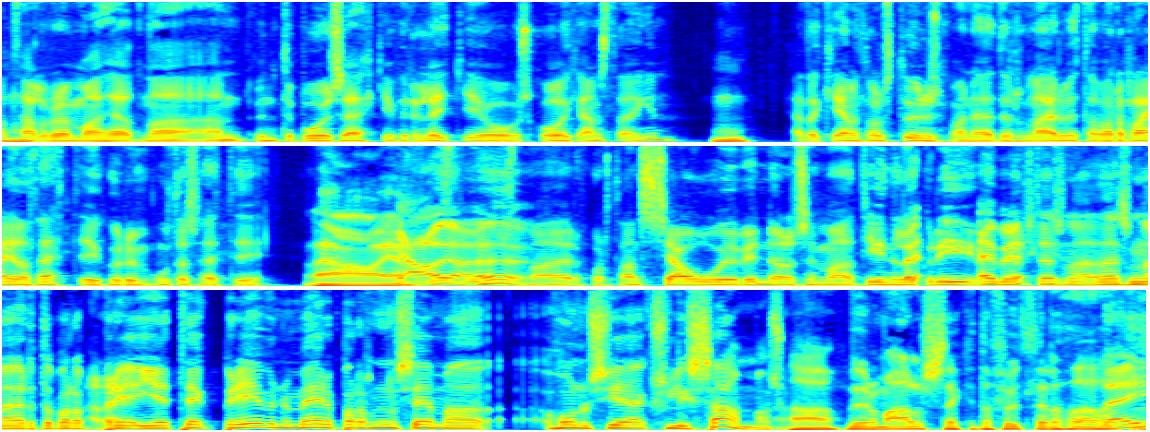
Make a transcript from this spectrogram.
þá þá talar um að hérna, hann undirbúið sér ekki fyrir leiki og skoða ekki anstæðingin Mm. þetta kemur þá stuðnismanni, þetta er svona erfitt að vera að ræða þetta í einhverjum útastætti stuðnismæður, hvort hann sjáu vinnuna sem að tíðin leggur í er Ég tek brefinu meira bara svona sem að honum sé actually sama sko. Já, við erum alls ekkert að fullera það að Nei,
